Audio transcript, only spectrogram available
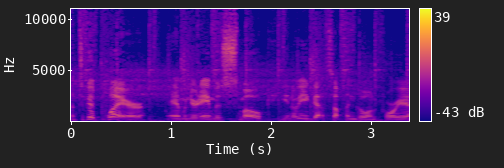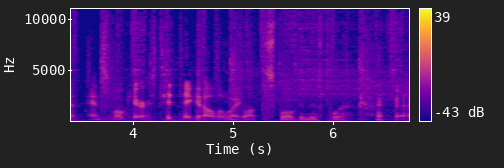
That's a good player, and when your name is Smoke, you know you got something going for you. And Smoke Harris did take it all away. way. Brought the smoke in this play.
